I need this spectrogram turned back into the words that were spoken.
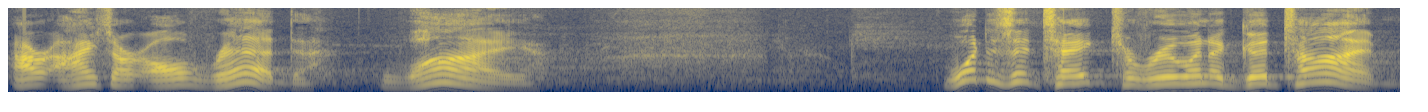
Our eyes are all red. Why? What does it take to ruin a good time?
